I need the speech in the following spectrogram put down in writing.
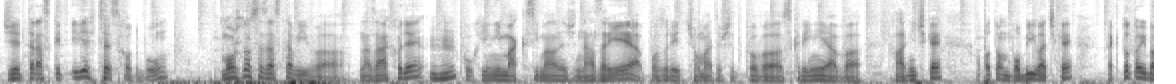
čiže teraz, keď ideš cez chodbu, možno sa zastaví v, na záchode, mm-hmm. v kuchyni maximálne, že nazrie a pozrie, čo máte všetko v skrini a v chladničke a potom v obývačke, tak toto iba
